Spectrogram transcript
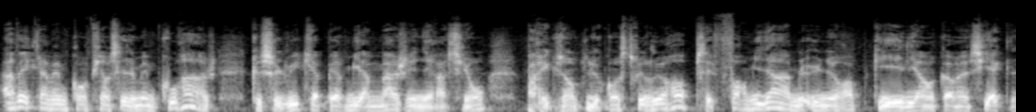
avec la même confiance et le même courage que celui qui a permis à ma génération, par exemple, de construire l'Europe. C'est formidable. Une Europe qui, il y a encore un siècle,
